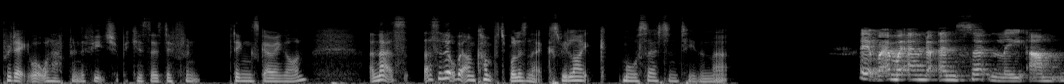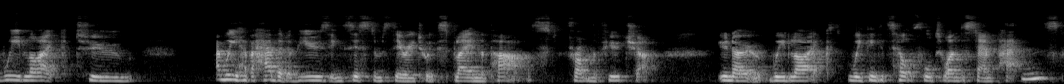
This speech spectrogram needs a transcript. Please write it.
predict what will happen in the future because there's different things going on. And that's that's a little bit uncomfortable, isn't it? Because we like more certainty than that. Yeah, and, and, and certainly um, we like to, and we have a habit of using systems theory to explain the past from the future you know, we like, we think it's helpful to understand patterns,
